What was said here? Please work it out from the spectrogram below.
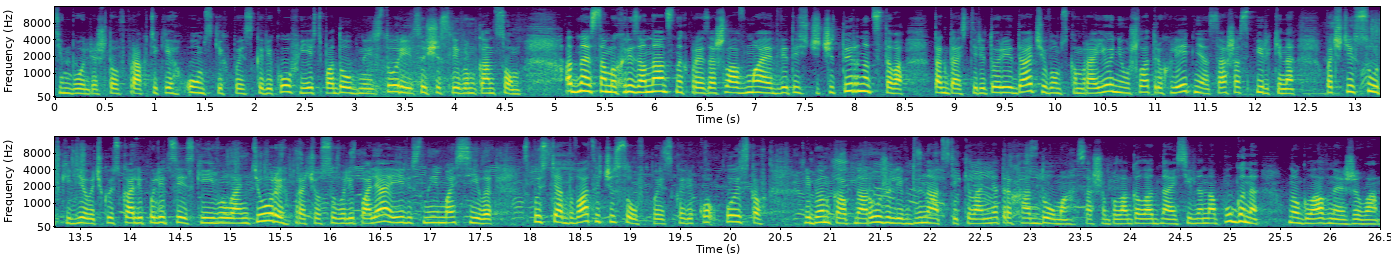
Тем более, что в практике омских поисковиков есть подобные истории со счастливым концом. Одна из самых резонансных произошла в мае 2014-го. Тогда с территории дачи в Омском районе ушла трехлетняя Саша Спиркина. Почти сутки девочку искали полицейские и волонтеры, прочесывали поля и лесные массивы. Спустя 20 часов поисков ребенка обнаружили в 12 километрах от дома. Саша была голодна и сильно напугана, но главное – жива.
